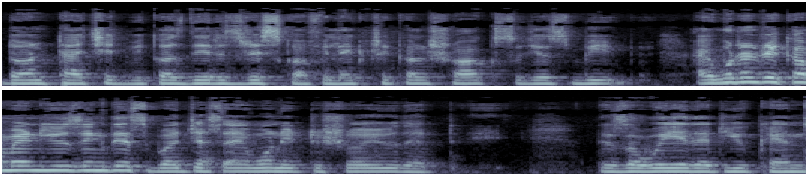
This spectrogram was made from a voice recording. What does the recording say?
don't touch it because there is risk of electrical shock so just be i wouldn't recommend using this but just i wanted to show you that there's a way that you can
